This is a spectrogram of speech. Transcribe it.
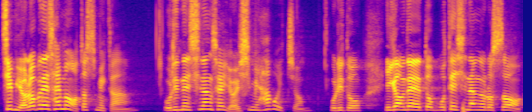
지금 여러분의 삶은 어떻습니까? 우리는 신앙생활 열심히 하고 있죠. 우리도 이 가운데 또 모태신앙으로서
